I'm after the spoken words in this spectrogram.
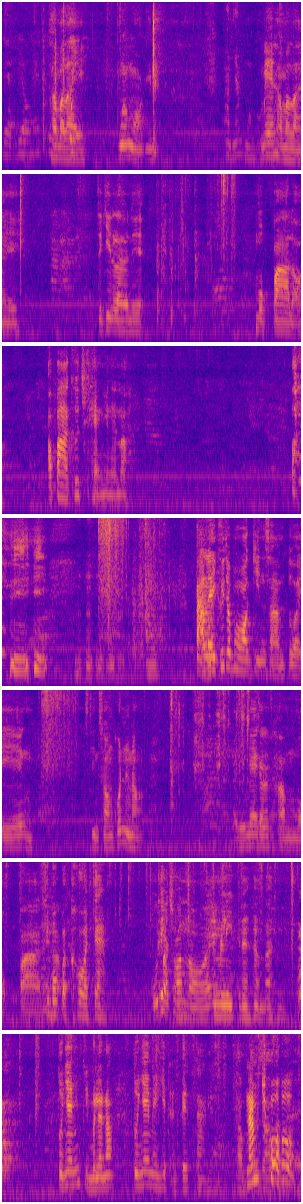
แดดเดียวไหมทำอะไรหัวงอกอีกเลยพอดยับหัวงอกแม่ทำอะไร จะกินอะไรวันนี้ หมกปลาเหรอ เอาปลาคือแข็งอย่างนั้นล่ะ เอาปปลาลาอะไรคือจะพอกินสามตัวเอง สินสองคนหนึ่งเนาะอันนี้แม่ก็จะทำหมกปลานะสิบกปลาคอจ้ะ อุ้ยปลาช่อนน้อยเอมิลีนะครับอะตัวใหญ่มันกินไปแล้วเนาะ ตัวใหญ่ไม่เฮ็ดอันเป็ดตาเลยทำน้ำโชคไป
